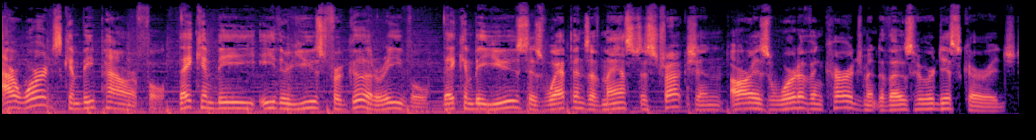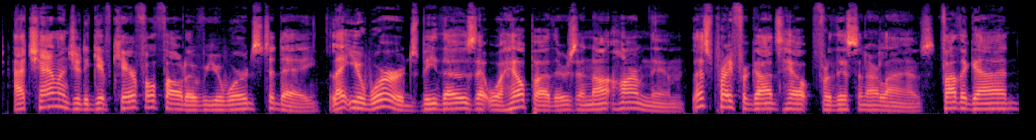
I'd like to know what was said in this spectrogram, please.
Our words can be powerful. They can be either used for good or evil. They can be used as weapons of mass destruction or as a word of encouragement to those who are discouraged. I challenge you to give careful thought over your words today. Let your words be those that will help others and not harm them. Let's pray for God's help for this in our lives. Father God,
